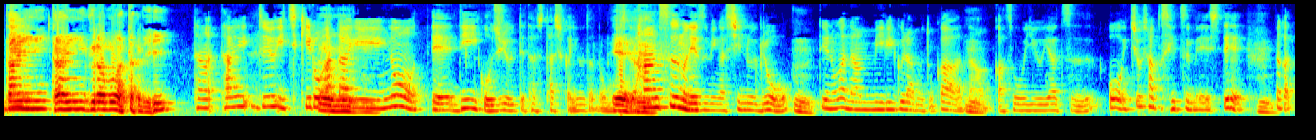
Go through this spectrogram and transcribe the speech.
単位、単位グラムあたり、た体重1キロあたりの、えー D50 ってたし確か言うだと思うんですけど、ええ半数のネズミが死ぬ量うんっ。ていうのが何ミリグラムとか、うんなんかそういうやつを一応ちゃんと説明して、うんなんか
